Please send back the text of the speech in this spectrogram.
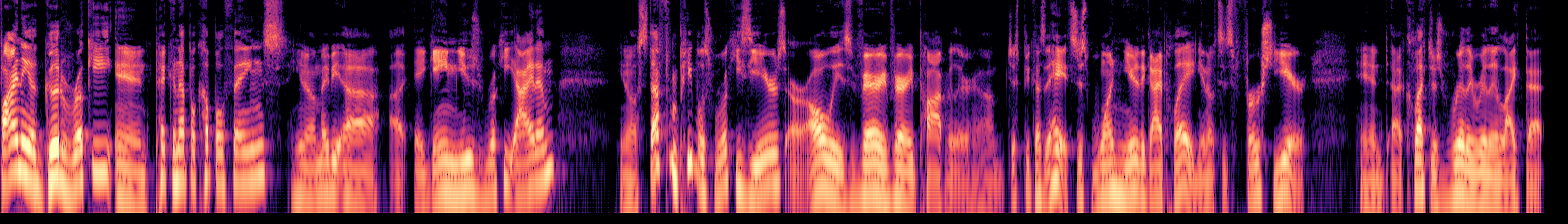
finding a good rookie and picking up a couple things, you know, maybe uh, a, a game used rookie item you know, stuff from people's rookies' years are always very, very popular. Um, just because, hey, it's just one year the guy played. You know, it's his first year, and uh, collectors really, really like that,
